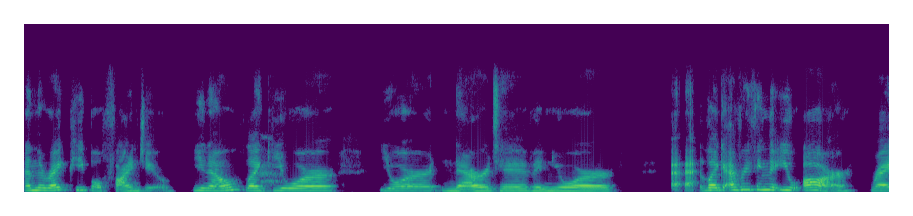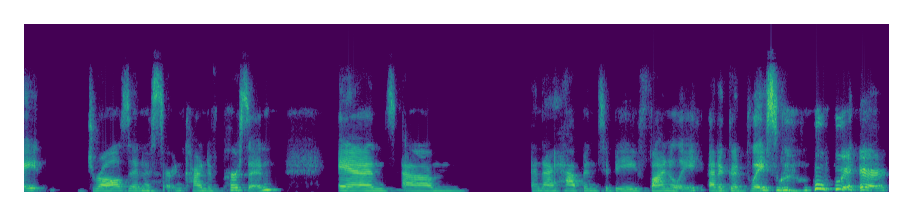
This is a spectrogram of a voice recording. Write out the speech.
and the right people find you you know like your your narrative and your like everything that you are right draws in a certain kind of person and um and i happen to be finally at a good place where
